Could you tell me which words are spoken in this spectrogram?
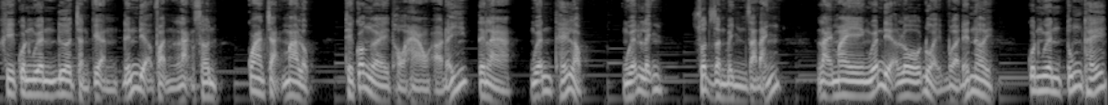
Khi quân nguyên đưa trần kiện đến địa phận lạng sơn, qua trại ma lục, thì có người thổ hào ở đấy tên là nguyễn thế lộc, nguyễn lĩnh xuất dân binh ra đánh. Lại may nguyễn địa lô đuổi vừa đến nơi, quân nguyên túng thế,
